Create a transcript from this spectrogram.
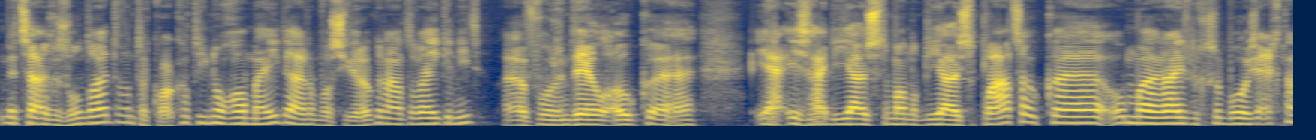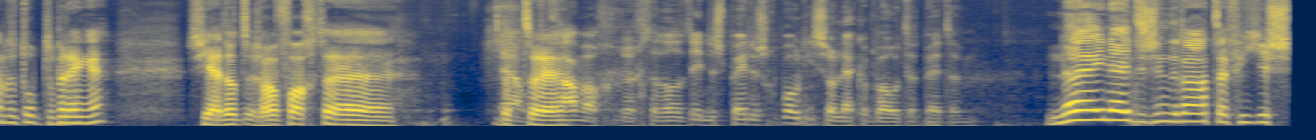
met zijn gezondheid. Want daar kwakkelt hij nogal mee. Daarom was hij er ook een aantal weken niet. Eh, voor een deel ook ja, is hij de juiste man op de juiste plaats. Ook om uh, Rijnsburgse Boys echt naar de top te brengen. Dus ja, dat is afwachten. Ja, dat, er gaan wel geruchten dat het in de spelersgroep ook niet zo lekker botert met hem. Nee, nee, het is inderdaad eventjes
